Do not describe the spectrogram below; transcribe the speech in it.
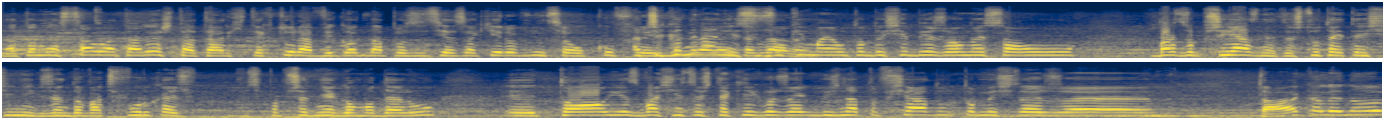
natomiast cała ta reszta, ta architektura, wygodna pozycja za kierownicą, kufry A czy tak generalnie tak Suzuki mają to do siebie, że one są bardzo przyjazne. Też tutaj ten silnik rzędowa czwórka już z poprzedniego modelu, y, to jest właśnie coś takiego, że jakbyś na to wsiadł, to myślę, że, Tak, ale no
